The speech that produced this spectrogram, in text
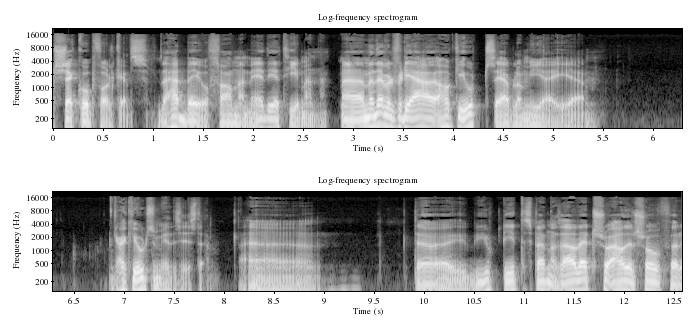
sjekke opp, folkens. Det her ble jo faen meg medietimen. Uh, men det er vel fordi jeg, har ikke gjort så jævla mye i uh, Jeg har ikke gjort så mye i det siste. Uh, det har gjort lite spennende. Jeg hadde et show, hadde et show for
